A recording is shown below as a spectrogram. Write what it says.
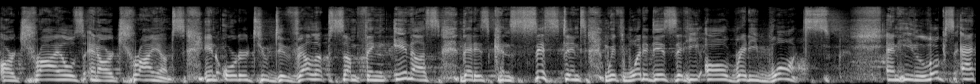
our trials and our triumphs in order to develop something in us that is consistent with what it is that He already wants. And He looks at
